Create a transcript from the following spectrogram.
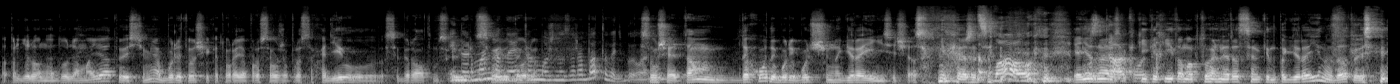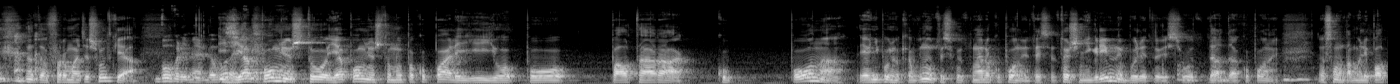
определенная доля моя, то есть у меня были точки, которые я просто уже просто ходил, собирал там И свою, нормально свою на долю. этом можно зарабатывать было? Слушай, там доходы были больше, чем на героине сейчас, мне кажется. Вау. Я не Вот знаю, какие, вот. какие там актуальные расценки по героину, да, то есть это в формате шутки. Вовремя. Я помню, что я помню, что мы покупали ее по полтора купона. Я не помню, как, ну, то есть, вот, наверное, купоны, то есть, это точно не гривны были, то есть, вот, да, да, купоны. Ну, условно, там, или пол-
